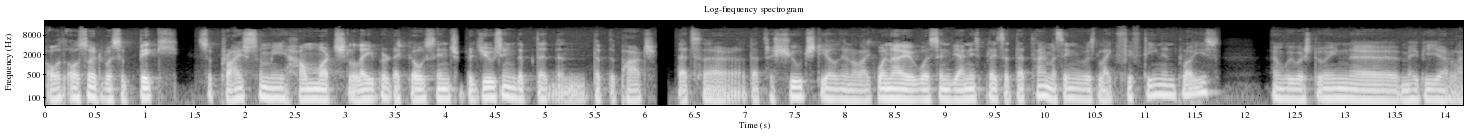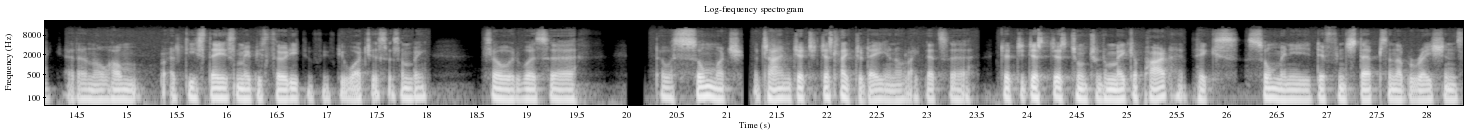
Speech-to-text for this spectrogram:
Also, it was a big surprise to me how much labor that goes into producing the the, the, the part. That's a that's a huge deal. You know, like when I was in Vianney's place at that time, I think it was like 15 employees, and we was doing uh, maybe uh, like I don't know how at these days maybe 30 to 50 watches or something. So it was uh, there was so much time just just like today. You know, like that's uh, just just just to to make a part. It takes so many different steps and operations.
